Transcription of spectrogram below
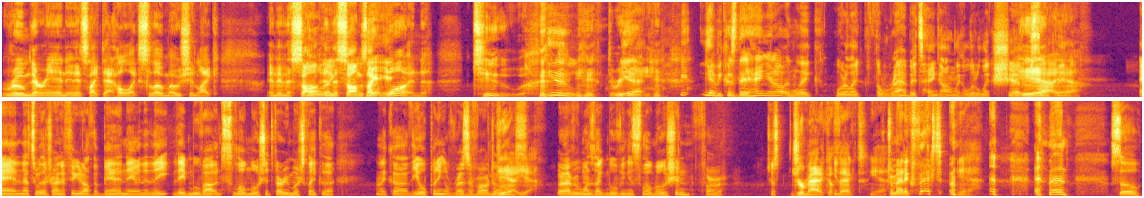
room they're in, and it's like that whole like slow motion, like, and then the song Oh, and the song's like yeah, it- one, two, Ew. three. Yeah. Yeah, because they're hanging out in like where like the rabbits hang out in like a little like shed or Yeah, something. yeah. And that's where they're trying to figure out the band name, and then they they move out in slow motion. It's very much like the like uh, the opening of Reservoir Dogs. Yeah, yeah. Where everyone's like moving in slow motion for just Dramatic effect. Yeah. dramatic effect. Yeah. and then so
